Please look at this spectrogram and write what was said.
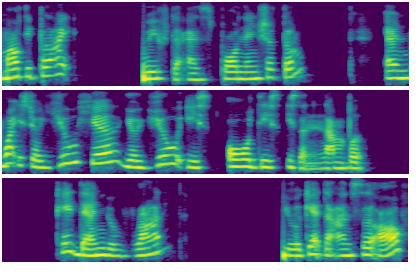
multiplied with the exponential term. And what is your u here? Your u is all this is a number. Okay, then you run you will get the answer of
